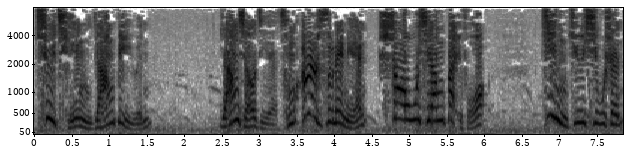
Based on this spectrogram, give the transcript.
去请杨碧云。杨小姐从二十岁那年烧香拜佛，静居修身，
